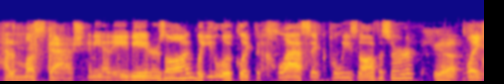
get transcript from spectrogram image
had a mustache and he had aviators on, like he looked like the classic police officer, Yeah. like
